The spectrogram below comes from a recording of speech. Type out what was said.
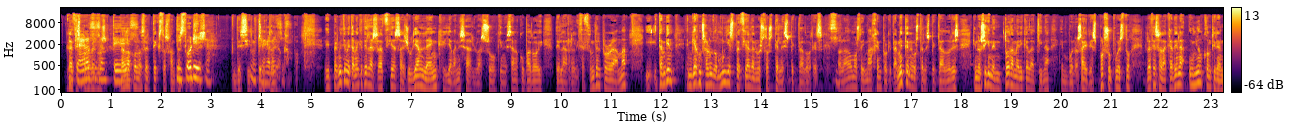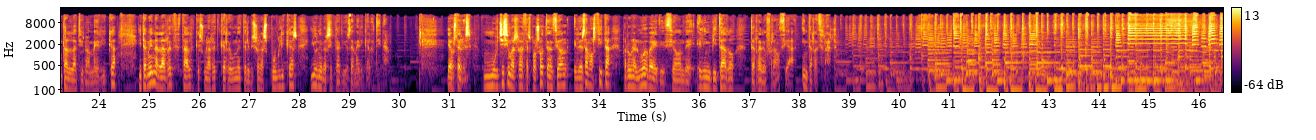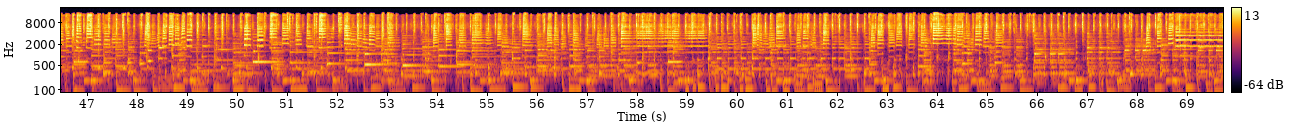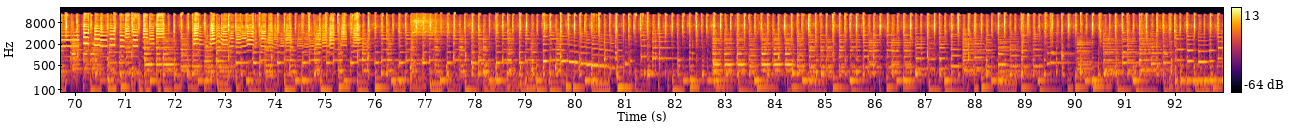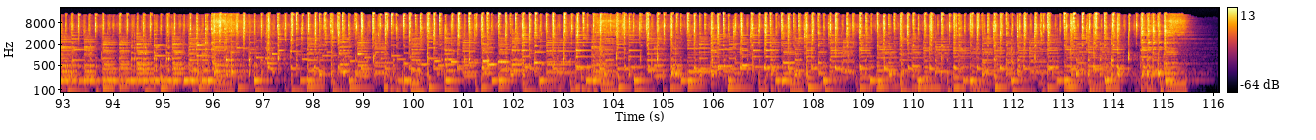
Gracias por habernos dado a conocer textos fantásticos. Y por ella. De Sir Victoria Ocampo. Y permíteme también que dé las gracias a Julian Lenk y a Vanessa Loiseau, quienes se han ocupado hoy de la realización del programa, y, también enviar un saludo muy especial a nuestros telespectadores. Hablábamos de imagen porque también tenemos telespectadores que nos siguen en toda América Latina, en Buenos Aires, por supuesto, gracias a la cadena Unión Continental Latinoamérica y también a la red TAL, que es una red que reúne televisoras públicas y universitarias de América Latina. Y a ustedes, muchísimas gracias por su atención y les damos cita para una nueva edición de El invitado de Radio Francia Internacional.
